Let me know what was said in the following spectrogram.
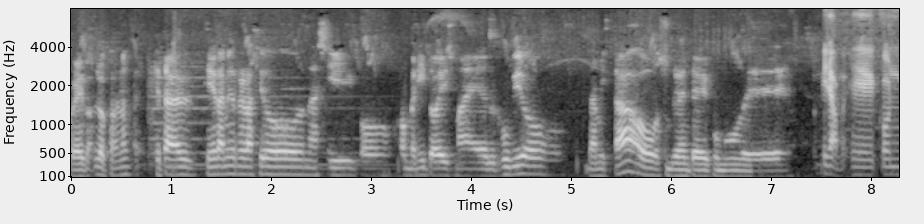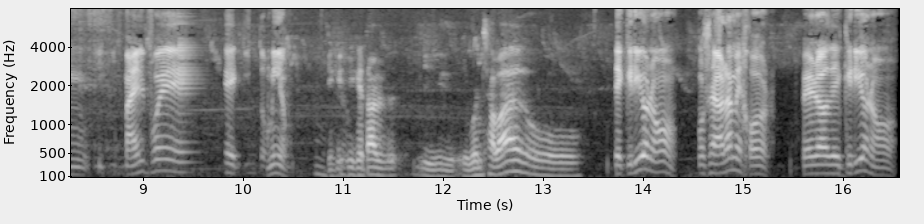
No. Porque lo conoce- ¿Qué tal? ¿Tiene también relación así con, con Benito e Ismael Rubio de amistad o simplemente como de. Mira, eh, con Ismael fue eh, quinto mío. ¿Y, y qué tal? ¿Y, y buen chaval o.? De crío no, o sea, ahora mejor, pero de crío no.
